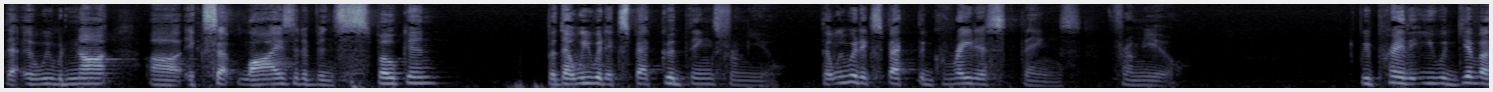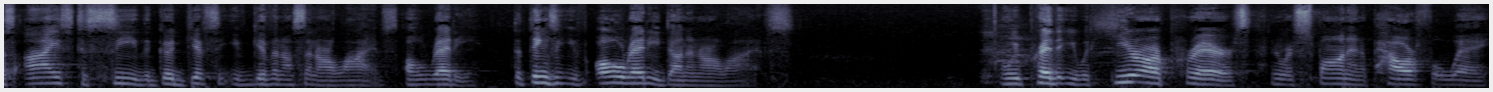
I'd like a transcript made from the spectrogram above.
that we would not uh, accept lies that have been spoken, but that we would expect good things from you, that we would expect the greatest things from you. We pray that you would give us eyes to see the good gifts that you've given us in our lives already, the things that you've already done in our lives. And we pray that you would hear our prayers and respond in a powerful way.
